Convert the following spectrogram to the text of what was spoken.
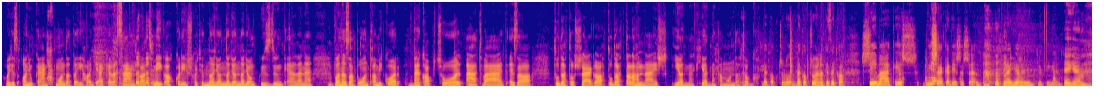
hogy az anyukánk mondatai hagyják el a szánkat, még akkor is, hogyha nagyon-nagyon-nagyon küzdünk ellene. Van az a pont, amikor bekapcsol, átvált ez a tudatossága tudattalanná, és jönnek, jönnek a mondatok. Bekapcsolód, bekapcsolnak ezek a sémák, és viselkedésesen megjelenítjük, igen. Igen.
